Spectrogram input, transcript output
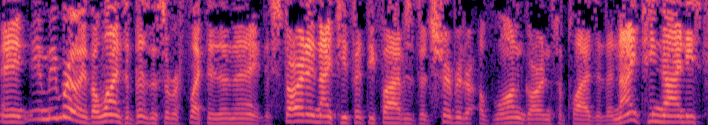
And, I mean, really, the lines of business are reflected in the name. They started in 1955 as a distributor of lawn and garden supplies. In the 1990s, the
